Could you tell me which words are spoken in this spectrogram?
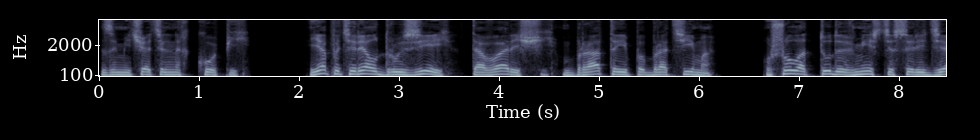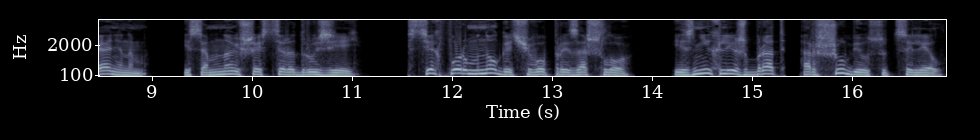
замечательных копий. Я потерял друзей, товарищей, брата и побратима. Ушел оттуда вместе с Иридианином и со мной шестеро друзей. С тех пор много чего произошло. Из них лишь брат Аршубиус уцелел.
